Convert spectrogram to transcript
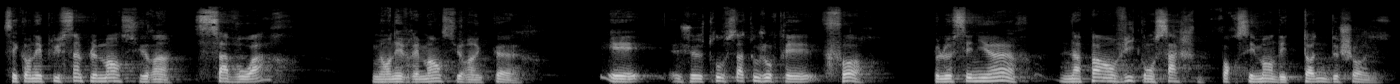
C'est qu'on n'est plus simplement sur un savoir, mais on est vraiment sur un cœur. Et je trouve ça toujours très fort que le Seigneur n'a pas envie qu'on sache forcément des tonnes de choses,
